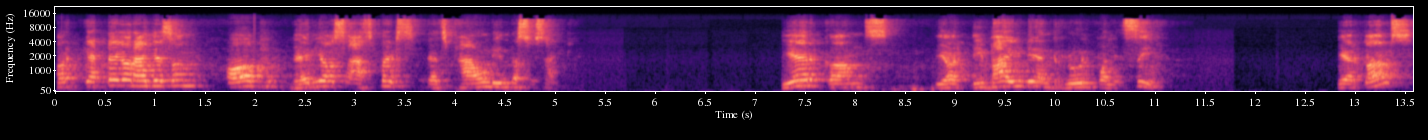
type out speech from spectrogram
for categorization of various aspects as found in the society. Here comes your divide and rule policy. Here comes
